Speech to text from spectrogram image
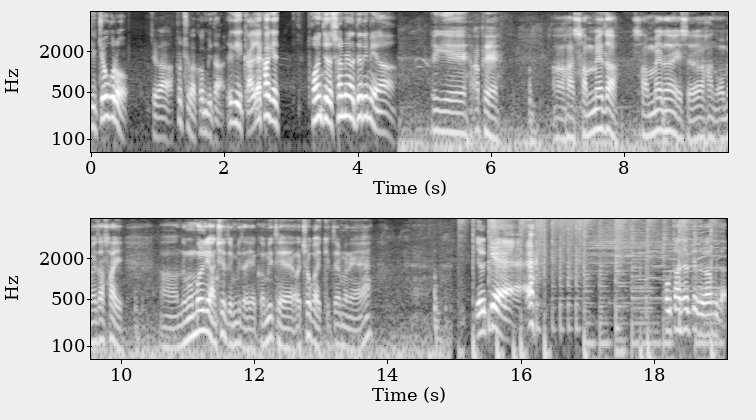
뒤쪽으로 제가 투척할 겁니다. 여기 간략하게 포인트를 설명을 드리면 여기 앞에 어, 한 3m, 3m에서 한 5m 사이 어, 너무 멀리 안 쳐도 됩니다. 예, 그 밑에 어초가 있기 때문에 예. 10개 폭탄 10개 들어갑니다.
